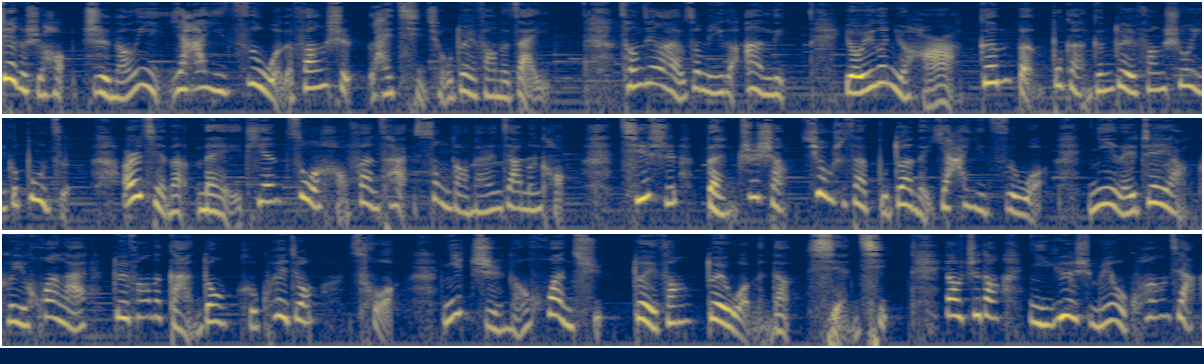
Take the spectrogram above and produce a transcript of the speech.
这个时候，只能以压抑自我的方式来祈求对方的在意。曾经啊，有这么一个案例，有一个女孩啊，根本不敢跟对方说一个不字，而且呢，每天做好饭菜送到男人家门口，其实本质上就是在不断的压抑自我。你以为这样可以换来对方的感动和愧疚？错，你只能换取。对方对我们的嫌弃，要知道，你越是没有框架，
